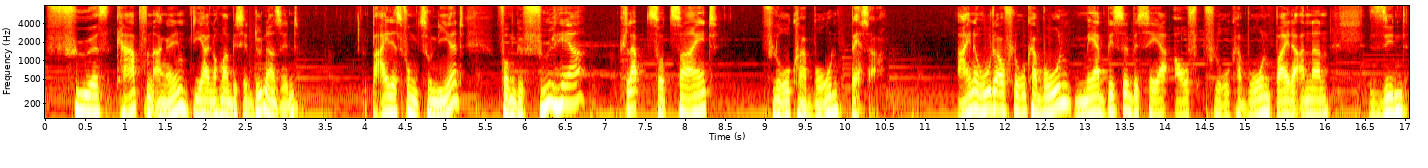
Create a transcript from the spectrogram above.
fürs Karpfenangeln, die halt nochmal ein bisschen dünner sind. Beides funktioniert. Vom Gefühl her klappt zurzeit Fluorocarbon besser. Eine Route auf Fluorocarbon, mehr Bisse bisher auf Fluorocarbon. Beide anderen sind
